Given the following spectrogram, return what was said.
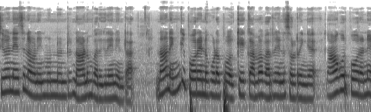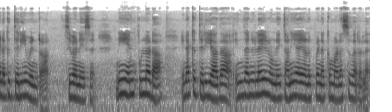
சிவநேசன் அவனின் முன் நின்று நானும் வருகிறேன் என்றார். நான் எங்கே போகிறேன்னு கூட போ கேட்காம வர்றேன்னு சொல்கிறீங்க நாகூர் போகிறேன்னு எனக்கு தெரியும் என்றான் சிவநேசன் நீ என் புள்ளடா எனக்கு தெரியாதா? இந்த நிலையில் உன்னை தனியாக அனுப்ப எனக்கு மனசு வரலை.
